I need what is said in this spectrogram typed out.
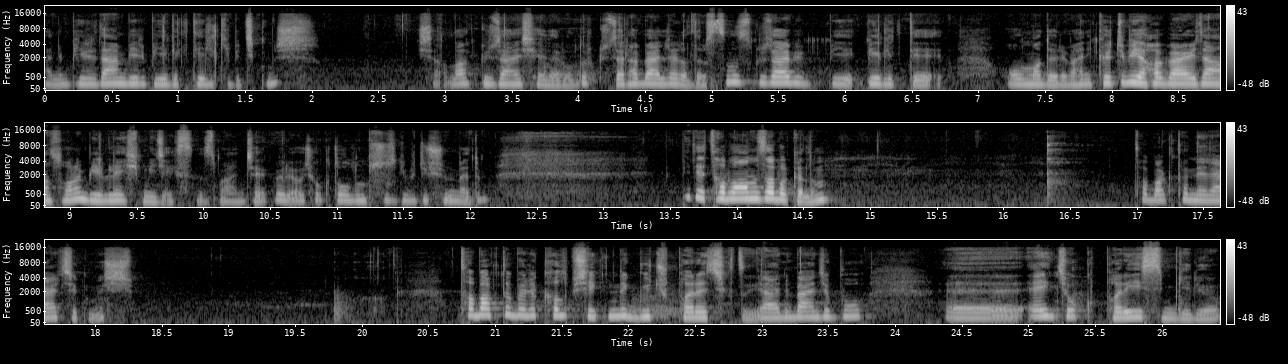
Yani birden bir birliktelik gibi çıkmış. İnşallah güzel şeyler olur. Güzel haberler alırsınız. Güzel bir, bir birlikte olma dönemi. Hani kötü bir haberden sonra birleşmeyeceksiniz bence. Öyle çok da olumsuz gibi düşünmedim. Bir de tabağımıza bakalım. Tabakta neler çıkmış? Tabakta böyle kalıp şeklinde güç para çıktı. Yani bence bu e, en çok parayı simgeliyor.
